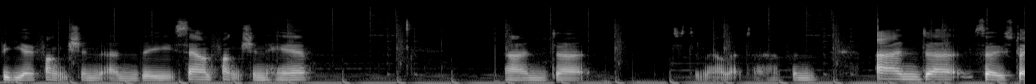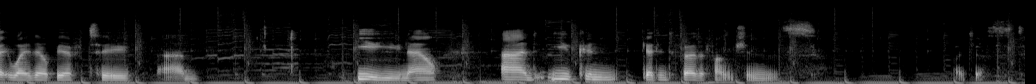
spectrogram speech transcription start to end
video function and the sound function here and uh, just allow that to happen. And uh, so straight away they'll be able to um, view you now and you can get into further functions by just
